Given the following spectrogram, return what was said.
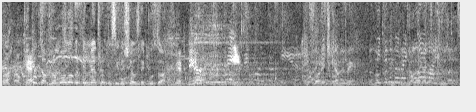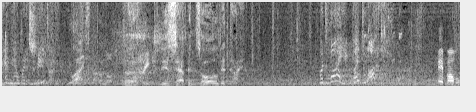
Well, Okay. People come from all over the metro to see the shows they put on. We have theater. Neat. For each campaign, a lot of people in the life are accused of being This happens all the time. But why? Why to us? Hey, Bubble.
